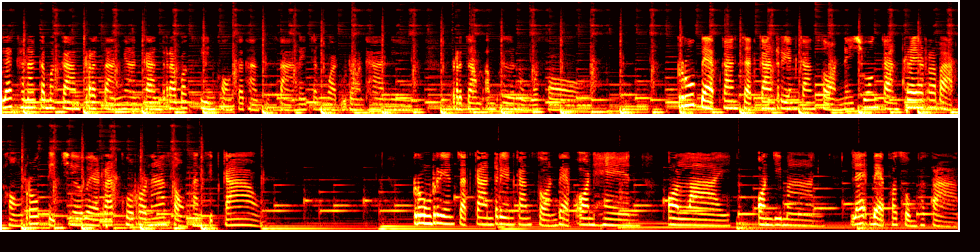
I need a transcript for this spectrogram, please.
และคณะกรรมการประสานงานการรับวัคซีนของสถานศึกษาในจังหวัดอุดรธานี ประจำอำเภอหนองวัวซอ รูปแบบการจัดการเรียนการสอนในช่วงการแพร่ระบาดของโรคติดเชื้อไวรัสโคโรนา 2019 โรงเรียนจัดการเรียนการสอนแบบออนแฮนออนไลน์ ออนดีมานและแบบผสมผสาน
